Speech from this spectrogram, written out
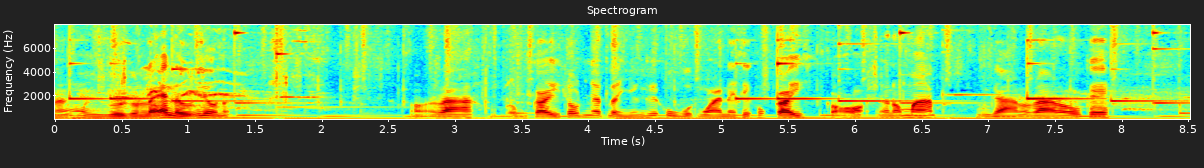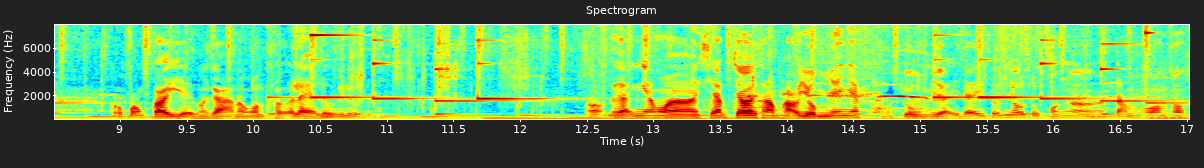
Nắng người còn lé lưỡi luôn đó nó ra trồng cây tốt nhất là những cái khu vực ngoài này thì có cây cỏ cho nó mát gà nó ra nó ok. Có bóng cây vậy mà gà nó còn thở lè lưỡi luôn đó để anh em mà xem chơi tham khảo dùng nha nha một chuồng như vậy đây có nhốt được khoảng à, trăm con thôi.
